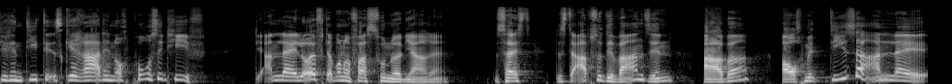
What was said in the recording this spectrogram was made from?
die Rendite ist gerade noch positiv. Die Anleihe läuft aber noch fast 100 Jahre. Das heißt, das ist der absolute Wahnsinn, aber auch mit dieser Anleihe,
